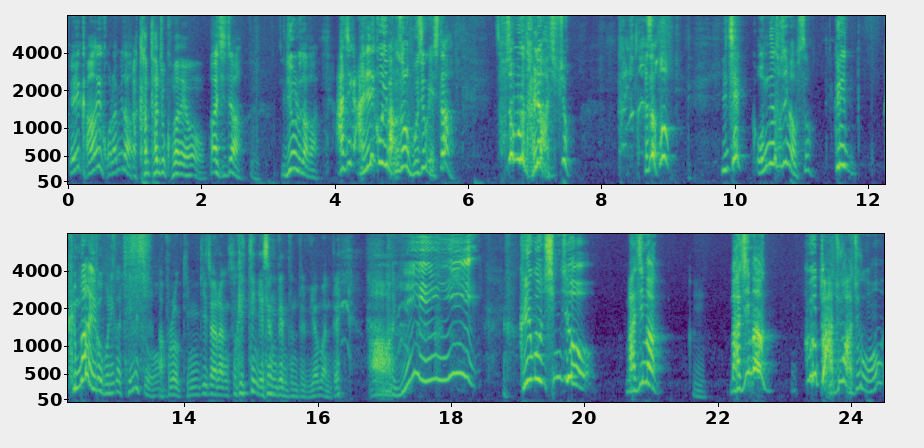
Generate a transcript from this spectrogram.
꽤 강하게 권합니다. 아, 감탄 좀 그만해요. 아 진짜 real로다가 아직 안 읽고 이 방송을 보시고 계시다 서점으로 달려가십시오 달려가서 이 책 없는 서점이 없어 그리 금방 읽어보니까 재밌어 앞으로 김 기자랑 소개팅 예정된 분들 위험한데. 아이 이, 그리고 심지어 마지막 음. 마지막 그것도 아주 아주 어?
